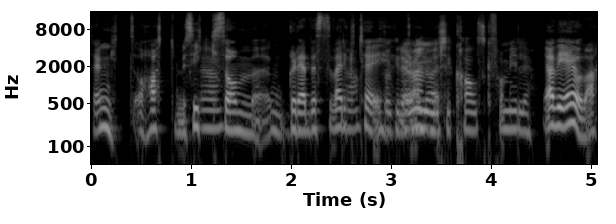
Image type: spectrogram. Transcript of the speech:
sunget og hatt musikk Ja. som gledesverktøy. Ja, dere er jo en musikalsk familie. Ja, vi er jo det.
